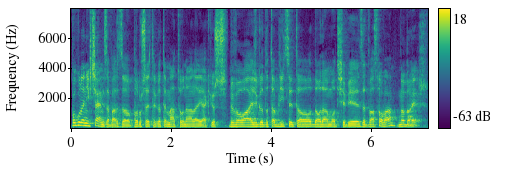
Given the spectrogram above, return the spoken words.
W ogóle nie chciałem za bardzo poruszać tego tematu, no ale jak już wywołałeś go do tablicy, to dodam od siebie ze dwa słowa. No dajesz.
